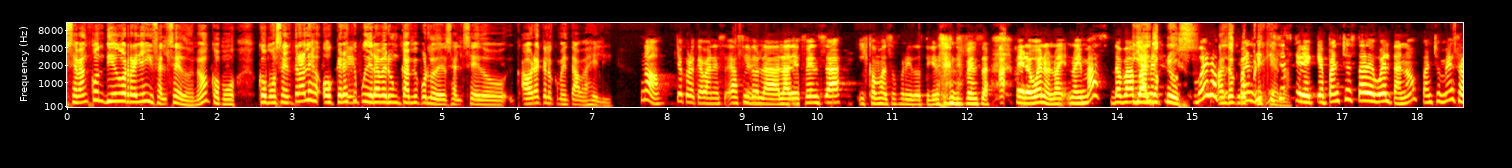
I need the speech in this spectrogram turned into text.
se van con Diego Reyes y Salcedo, ¿no? Como, como centrales, ¿o crees que pudiera haber un cambio por lo de Salcedo? Ahora que lo comentabas, Eli. No, yo creo que van, ha sido la, la, defensa y cómo ha sufrido Tigres en defensa. Ah. Pero bueno, no hay, no hay más. y Aldo Cruz. Bueno, Aldo Cruz dices que, que, Pancho está de vuelta, ¿no? Pancho Mesa.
